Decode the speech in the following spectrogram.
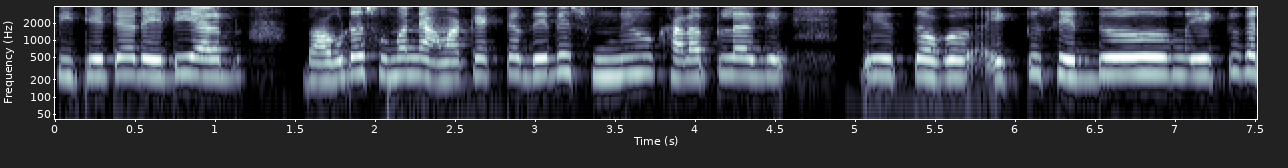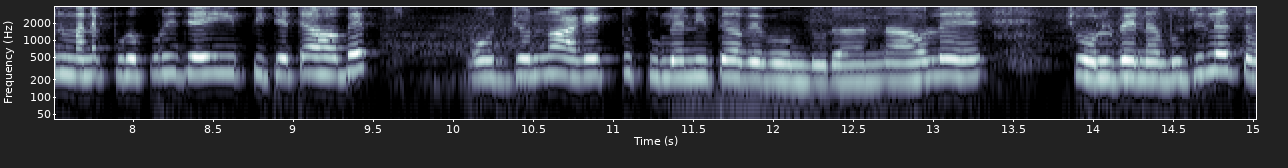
পিঠেটা রেডি আর বাবুটা সমানে আমাকে একটা দেবে, শুনেও খারাপ লাগে। তখন একটু সেদ্ধ, একটুখানি মানে পুরোপুরি যেই পিঠেটা হবে, ওর জন্য আগে একটু তুলে নিতে হবে বন্ধুরা। না হলে চলবে না, বুঝলে তো?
